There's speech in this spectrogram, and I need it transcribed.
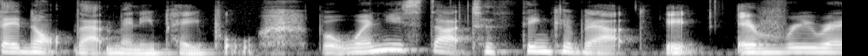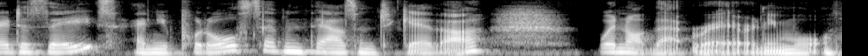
they're not that many people. But when you start to think about it, every rare disease, and you put all 7,000 together, we're not that rare anymore.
